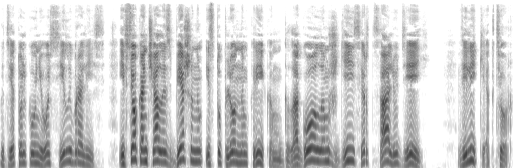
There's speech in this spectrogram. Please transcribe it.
где только у него силы брались, и все кончалось бешеным иступленным криком «Глаголом жги сердца людей!» Великий актер,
